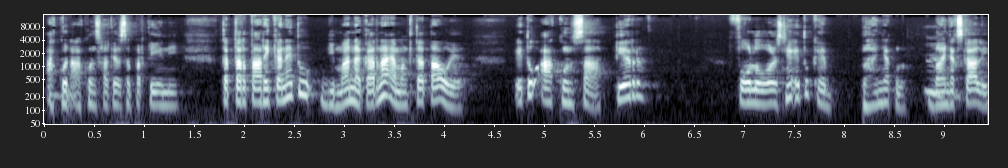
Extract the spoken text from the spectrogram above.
akun-akun satir seperti ini? Ketertarikannya itu di mana? Karena emang kita tahu ya, itu akun satir followersnya itu kayak banyak loh, banyak sekali.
